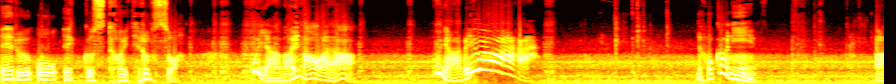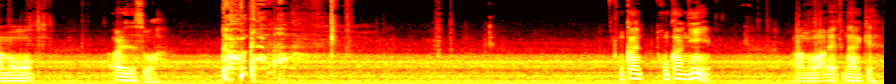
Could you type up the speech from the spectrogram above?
LOX って書いてるんすわ。これやばいな、おいな。これやべえわで、他に、あの、あれですわ。他、他に、あの、あれ、なんやっけ。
